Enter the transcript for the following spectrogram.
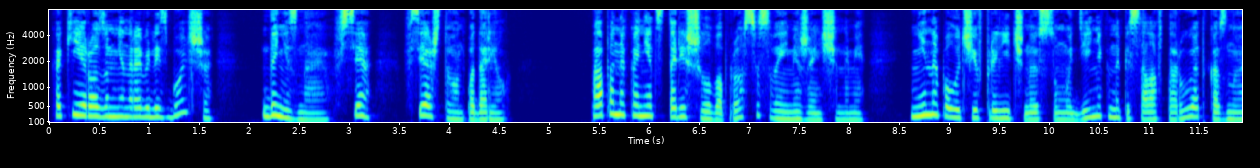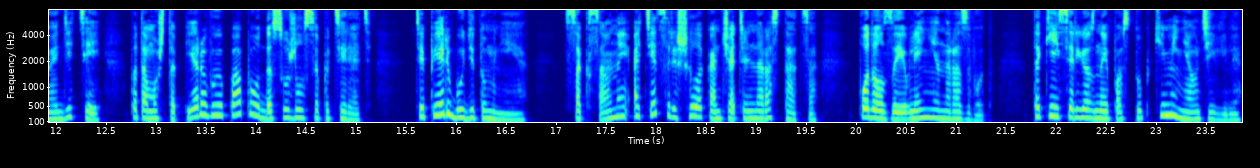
Какие розы мне нравились больше? Да не знаю, все, все, что он подарил. Папа наконец-то решил вопрос со своими женщинами. Нина, получив приличную сумму денег, написала вторую отказную от детей, потому что первую папа удосужился потерять. Теперь будет умнее. С Оксаной отец решил окончательно расстаться, подал заявление на развод. Такие серьезные поступки меня удивили.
